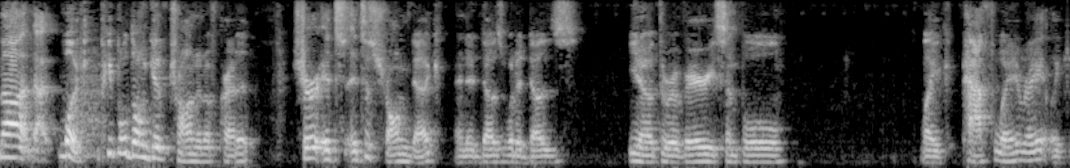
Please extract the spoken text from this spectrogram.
Nah, that, look, people don't give Tron enough credit. Sure, it's it's a strong deck and it does what it does, you know, through a very simple like pathway, right? Like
